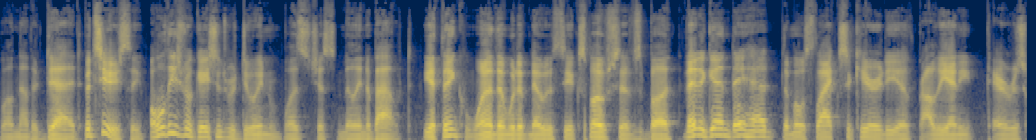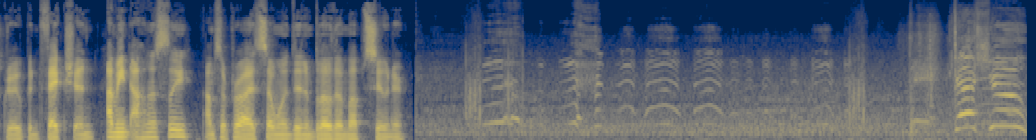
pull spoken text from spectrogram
well, now they're dead. But seriously, all these rogations were doing was just milling about. You'd think one of them would have noticed the explosives, but then again, they had the most lax security of probably any terrorist group in fiction. I mean, honestly, I'm surprised someone didn't blow them up sooner. Dashu!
